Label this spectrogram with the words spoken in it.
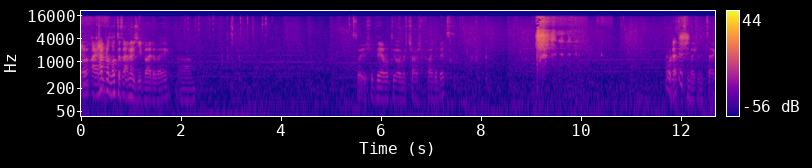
Oh, I have a lot of energy, by the way. Um, so you should be able to overcharge quite a bit. Oh, that doesn't make an attack.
